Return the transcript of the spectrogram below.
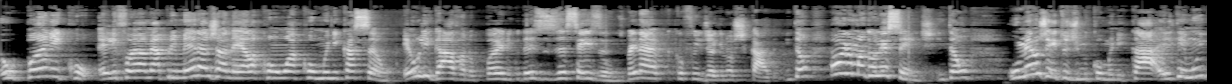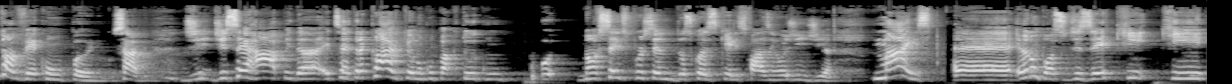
O Pânico, ele foi a minha primeira janela com a comunicação. Eu ligava no Pânico desde os 16 anos, bem na época que eu fui diagnosticada. Então, eu era uma adolescente. Então, o meu jeito de me comunicar, ele tem muito a ver com o pânico, sabe? De, de ser rápida, etc. Claro que eu não compactuo com 900% das coisas que eles fazem hoje em dia. Mas é, eu não posso dizer que, que,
